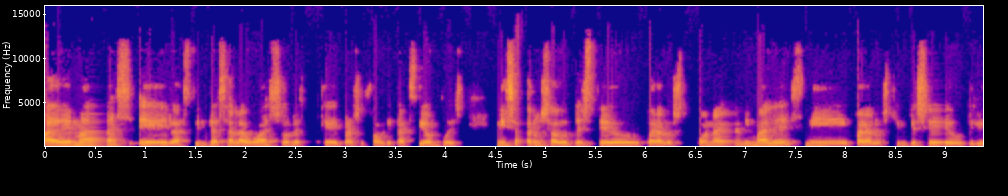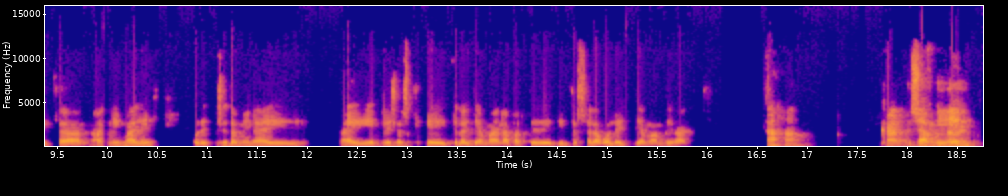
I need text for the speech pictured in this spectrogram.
Además, eh, las cintas al agua son las que para su fabricación pues ni se han usado testeo para los con animales ni para los tintes se utilizan animales. Por eso también hay, hay empresas que, que las llaman, aparte de tintas al agua, les llaman veganas. Ajá. Claro, También.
